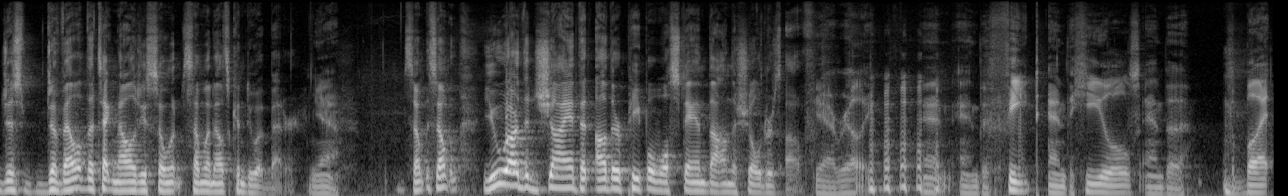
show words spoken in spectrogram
just develop the technology so someone else can do it better. yeah, So, some, you are the giant that other people will stand on the shoulders of. yeah, really. and and the feet and the heels and the the butt.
